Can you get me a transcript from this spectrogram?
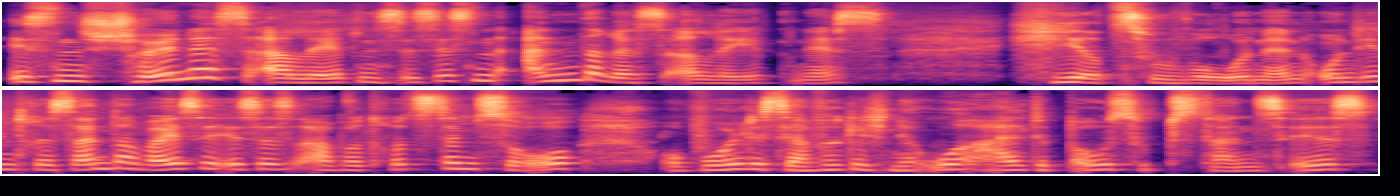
ist ein schönes Erlebnis. Es ist ein anderes Erlebnis, hier zu wohnen. Und interessanterweise ist es aber trotzdem so, obwohl das ja wirklich eine uralte Bausubstanz ist,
